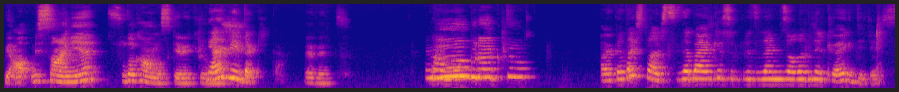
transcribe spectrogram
Bir 60 saniye suda kalması gerekiyor. Yani bir dakika. Evet. Aa, bıraktım. Arkadaşlar size belki sürprizlerimiz olabilir. Köye gideceğiz.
